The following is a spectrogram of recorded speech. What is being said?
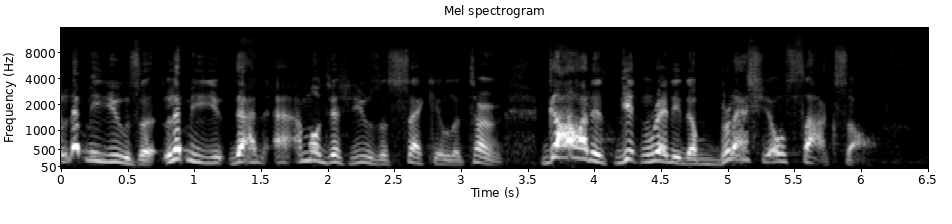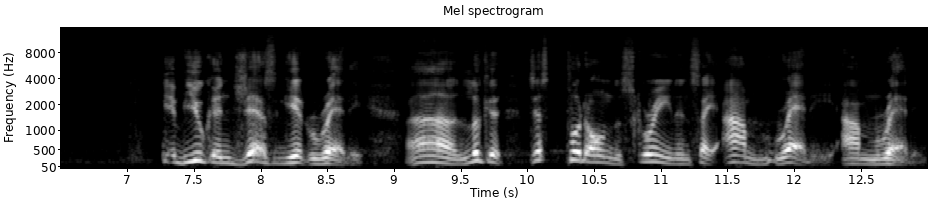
let me use a let me. I'm gonna just use a secular term. God is getting ready to bless your socks off. If you can just get ready, uh, look at just put on the screen and say, "I'm ready. I'm ready."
